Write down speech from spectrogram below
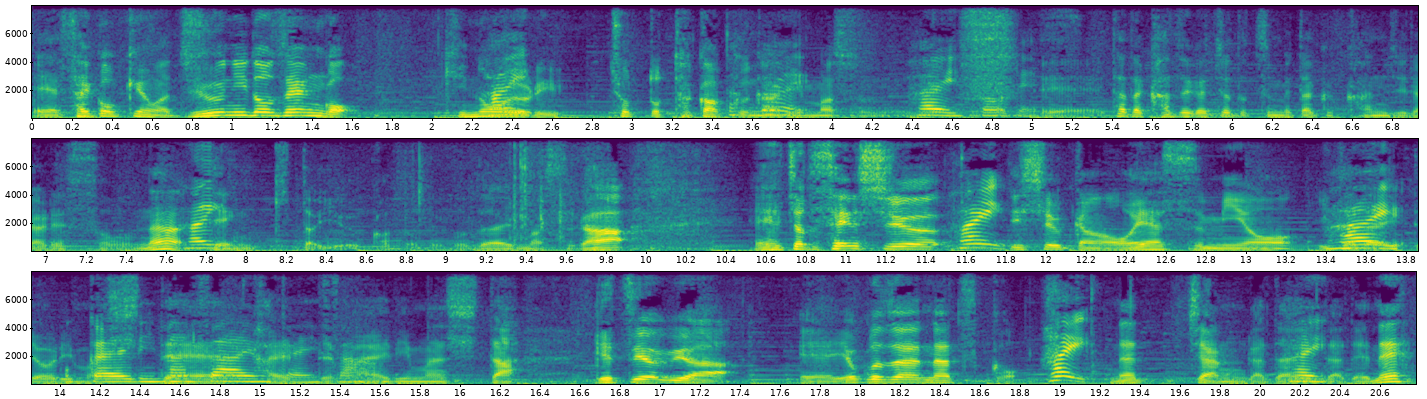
えー最高気温は12度前後昨日よりちょっと高くなりますので、はいそうです、えーただ風がちょっと冷たく感じられそうなはい。天気ということでございますが、えーちょっと先週、はい。1週間お休みをいただいておりまして、帰ってまいりました。月曜日は、えー横澤夏子はい。なっちゃんが代打でね、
